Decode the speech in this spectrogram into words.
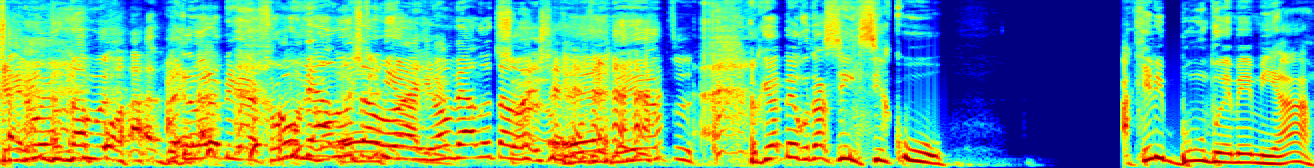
Caindo na porrada. Aí não era obrigação. Vamos ver a luta hoje, vamos ver a luta hoje. é. Eu queria perguntar assim, se com aquele boom do MMA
